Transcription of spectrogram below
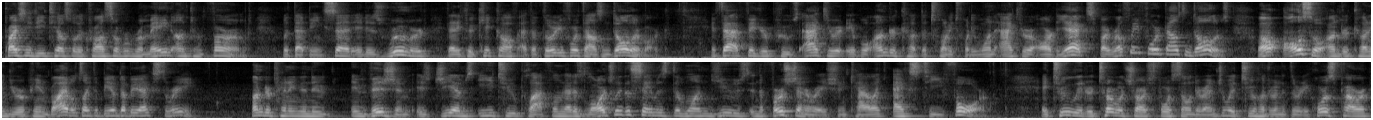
Pricing details for the crossover remain unconfirmed. With that being said, it is rumored that it could kick off at the $34,000 mark. If that figure proves accurate, it will undercut the 2021 Acura RDX by roughly $4,000, while also undercutting European rivals like the BMW X3. Underpinning the new Envision is GM's E2 platform that is largely the same as the one used in the first generation Cadillac XT4. A 2 liter turbocharged 4 cylinder engine with 230 horsepower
